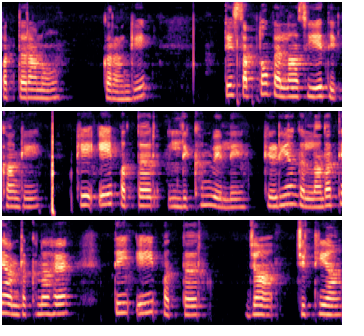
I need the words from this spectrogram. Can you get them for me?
ਪੱਤਰਾਂ ਨੂੰ ਕਰਾਂਗੇ ਤੇ ਸਭ ਤੋਂ ਪਹਿਲਾਂ ਅਸੀਂ ਇਹ ਦੇਖਾਂਗੇ ਕਿ ਇਹ ਪੱਤਰ ਲਿਖਣ ਵੇਲੇ ਕਿਹੜੀਆਂ ਗੱਲਾਂ ਦਾ ਧਿਆਨ ਰੱਖਣਾ ਹੈ ਤੇ ਇਹ ਪੱਤਰ ਜਾਂ ਚਿੱਠੀਆਂ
